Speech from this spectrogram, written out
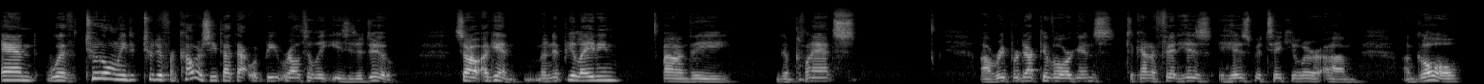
And with two only two different colors, he thought that would be relatively easy to do. So again, manipulating uh, the the plant's uh, reproductive organs to kind of fit his his particular um, uh, goal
